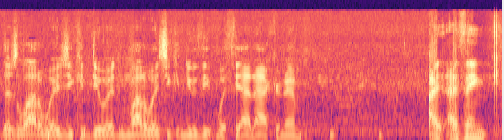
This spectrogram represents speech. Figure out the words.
There's a lot of ways you could do it, and a lot of ways you can do the, with that acronym. I, I think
